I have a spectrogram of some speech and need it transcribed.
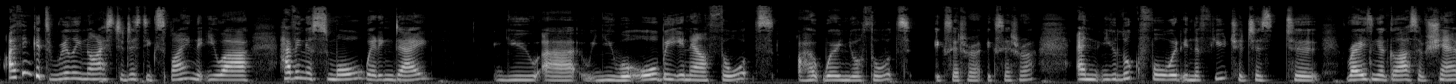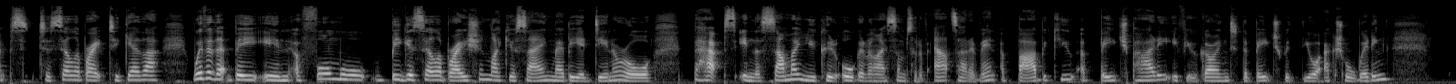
I think it's really nice to just explain that you are having a small wedding day. You are, you will all be in our thoughts. I hope we're in your thoughts etc., etc. And you look forward in the future to, to raising a glass of champs to celebrate together, whether that be in a formal, bigger celebration, like you're saying, maybe a dinner, or perhaps in the summer you could organise some sort of outside event, a barbecue, a beach party, if you're going to the beach with your actual wedding.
